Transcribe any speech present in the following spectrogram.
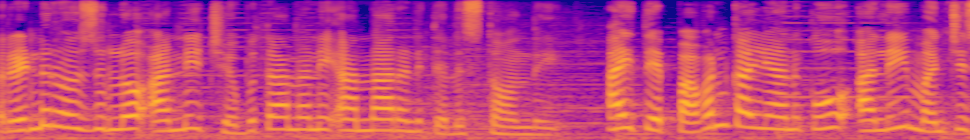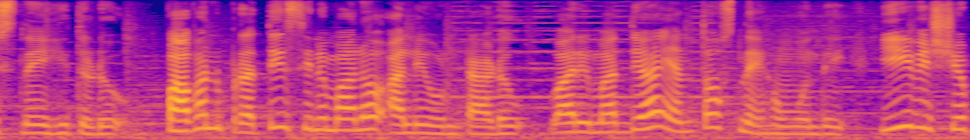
రెండు రోజుల్లో అన్ని చెబుతానని అన్నారని తెలుస్తోంది. అయితే పవన్ కళ్యాణ్కు అలీ మంచి స్నేహితుడు. పవన్ ప్రతి సినిమాలో అలీ ఉంటాడు. వారి మధ్య ఎంతో స్నేహం ఉంది. ఈ విషయం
